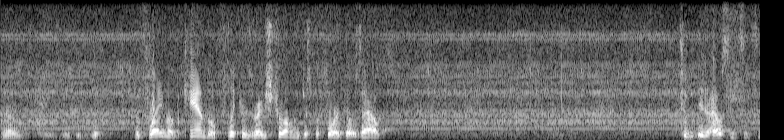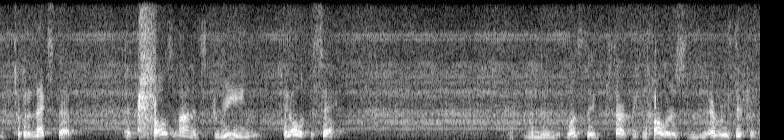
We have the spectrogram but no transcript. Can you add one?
you know, the, the flame of a candle flickers very strongly just before it goes out. So it also took it a next step. At Kolzman, it's green, they all look the same when once they start making colors, everybody's different.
